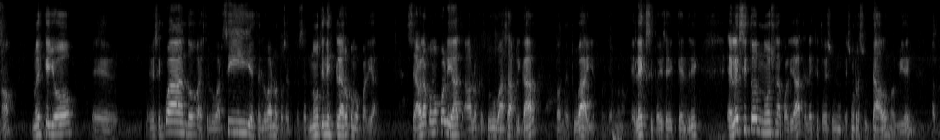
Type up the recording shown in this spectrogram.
¿no? No es que yo eh, de vez en cuando, a este lugar sí, a este lugar no. Entonces, no tienes claro como cualidad. Se habla como cualidad, hablo que tú vas a aplicar donde tú vayas. Por ejemplo, El éxito, dice Kendrick. El éxito no es una cualidad, el éxito es un, es un resultado, no olviden. ¿ok?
